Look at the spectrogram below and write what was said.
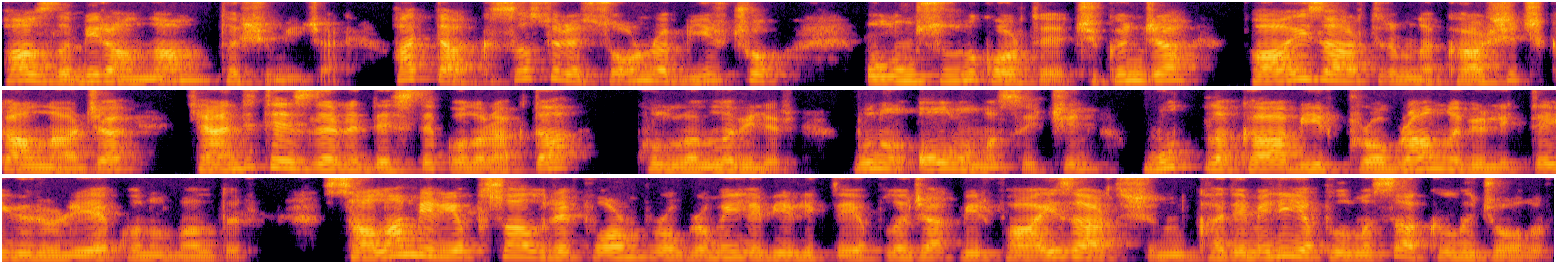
fazla bir anlam taşımayacak. Hatta kısa süre sonra birçok olumsuzluk ortaya çıkınca faiz artırımına karşı çıkanlarca kendi tezlerine destek olarak da kullanılabilir. Bunun olmaması için mutlaka bir programla birlikte yürürlüğe konulmalıdır. Sağlam bir yapısal reform programı ile birlikte yapılacak bir faiz artışının kademeli yapılması akıllıca olur.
